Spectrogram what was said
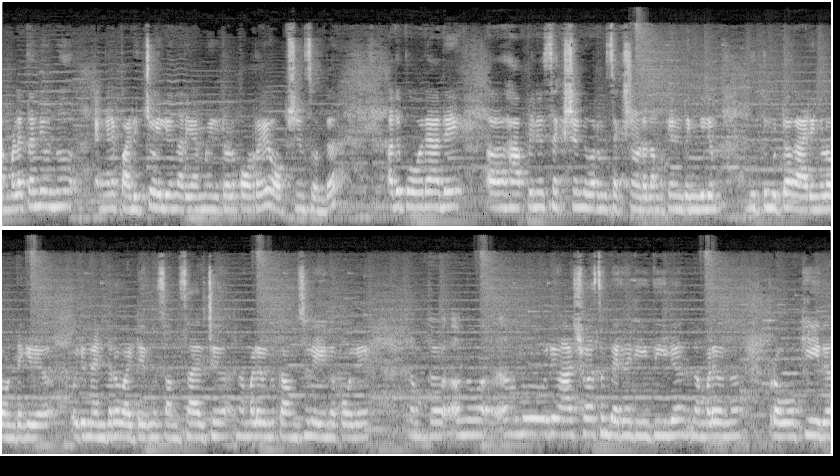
നമ്മളെ തന്നെ ഒന്ന് എങ്ങനെ പഠിച്ചോ ഇല്ലയോ എന്ന് അറിയാൻ വേണ്ടിയിട്ടുള്ള കുറേ ഓപ്ഷൻസ് ഉണ്ട്. അത് പോരാതെ ഹാപ്പിനെസ് സെക്ഷൻ എന്ന് പറഞ്ഞ സെക്ഷൻ ഉണ്ട്. നമുക്ക് എന്തെങ്കിലും ബുദ്ധിമുട്ടോ കാര്യങ്ങളോ ഉണ്ടെങ്കിൽ ഒരു മെന്ററുമായിട്ട് ഇരുന്ന് സംസാരിച്ച് നമ്മളെ ഒന്ന് കൗൺസിൽ ചെയ്യുന്ന പോലെ നമുക്ക് ഒന്ന് ഒന്ന് ഒരു ആശ്വാസം തരുന്ന രീതിയിൽ നമ്മളെ ഒന്ന് പ്രൊവോക്ക് ചെയ്ത്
